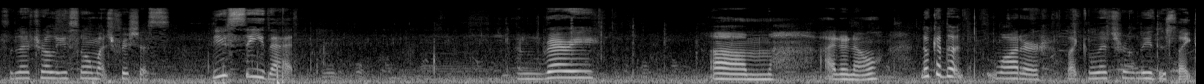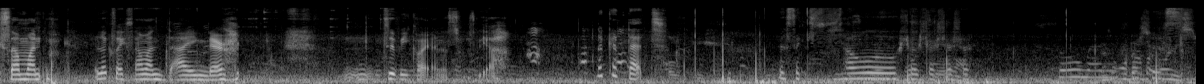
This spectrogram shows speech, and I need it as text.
It's literally so much fishes. Do you see that? I'm very um I don't know. Look at the water. Like literally just like someone it looks like someone's dying there. to be quite honest with you. Look at that. It's like so so so so so, so many fishes.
